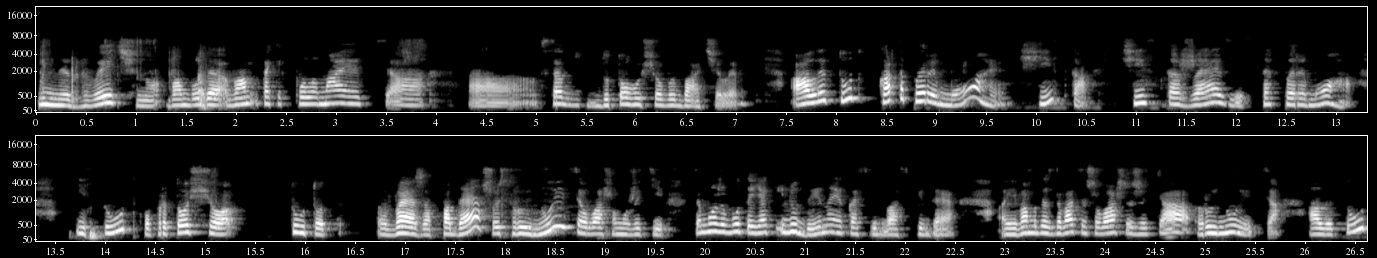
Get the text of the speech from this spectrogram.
і незвично. Вам буде, вам так як поламається все до того, що ви бачили. Але тут карта перемоги, шістка, шістка жезлів це перемога. І тут, попри те, що тут от вежа паде, щось руйнується у вашому житті, це може бути як і людина якась від вас піде. І вам буде здаватися, що ваше життя руйнується. Але тут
